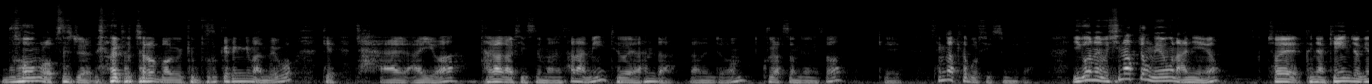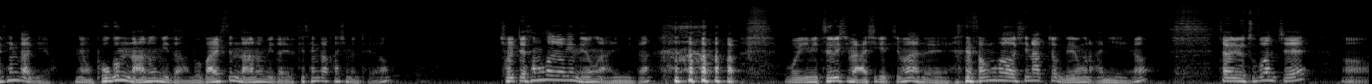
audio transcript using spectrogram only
무서움을 없애줘야 돼요. 저처럼 막 이렇게 무섭게 생기면 안 되고 이렇게 잘 아이와 다가갈 수 있을 만한 사람이 되어야 한다라는 점 구약 성경에서 이렇게 생각해 볼 수 있습니다. 이거는 신학적 내용은 아니에요. 저의 그냥 개인적인 생각이에요. 그냥 복음 나눔이다, 뭐 말씀 나눔이다 이렇게 생각하시면 돼요. 절대 성서적인 내용은 아닙니다. 뭐 이미 들으시면 아시겠지만 네. 성서 신학적 내용은 아니에요. 자 그리고 두 번째 어,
